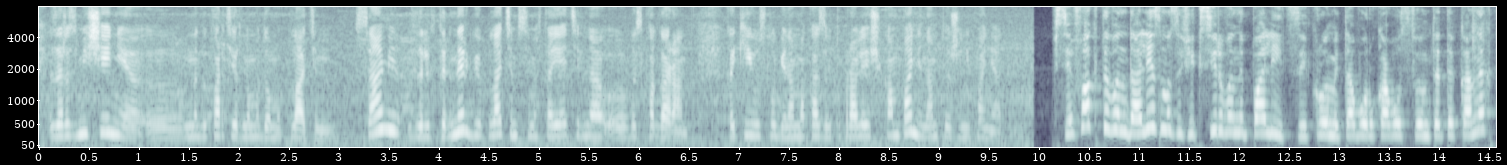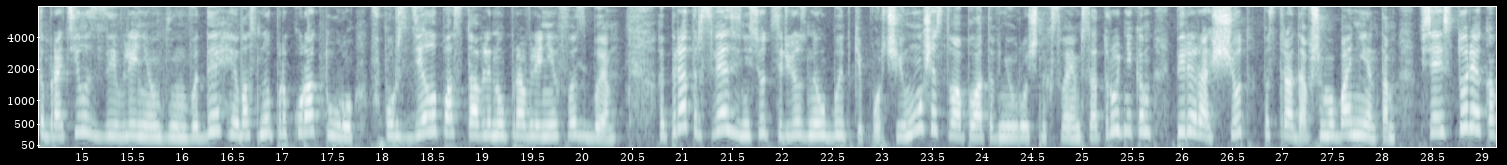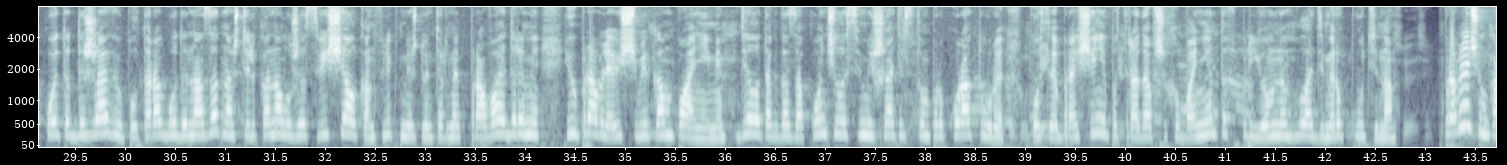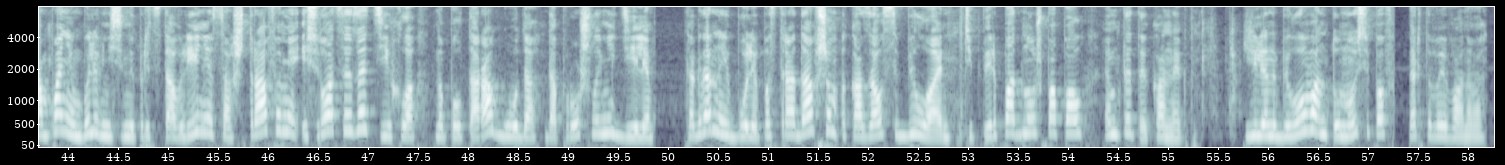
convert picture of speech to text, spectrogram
За размещение э, многоквартирному дому платим сами, за электроэнергию платим самостоятельно э, в СК «Гарант». Какие услуги нам оказывает управляющая компания, нам тоже непонятно. Все факты вандализма зафиксированы полицией. Кроме того, руководство МТТ «Коннект» обратилось с заявлением в МВД и областную прокуратуру. В курс дела поставлено управление ФСБ. Оператор связи несет серьезные убытки. Порча имущества, оплата внеурочных своим сотрудникам, перерасчет пострадавшим абонентам. Вся история какой-то дежавю. Полтора года назад наш телеканал уже освещал конфликт между интернет-провайдерами и управляющими компаниями. Дело тогда закончилось вмешательством прокуратуры после обращения пострадавших пострадавших абонентов в приемную Владимира Путина. Управляющим компаниям были внесены представления со штрафами, и ситуация затихла на полтора года до прошлой недели. Тогда наиболее пострадавшим оказался Билайн. Теперь под нож попал МТТ «Коннект». Елена Белова, Антон Осипов, РТВ Иванова.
